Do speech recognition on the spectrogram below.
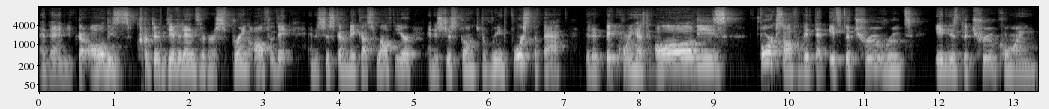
And then you've got all these crypto dividends that are going to spring off of it. And it's just going to make us wealthier. And it's just going to reinforce the fact that if Bitcoin has all these forks off of it, that it's the true root, it is the true coin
